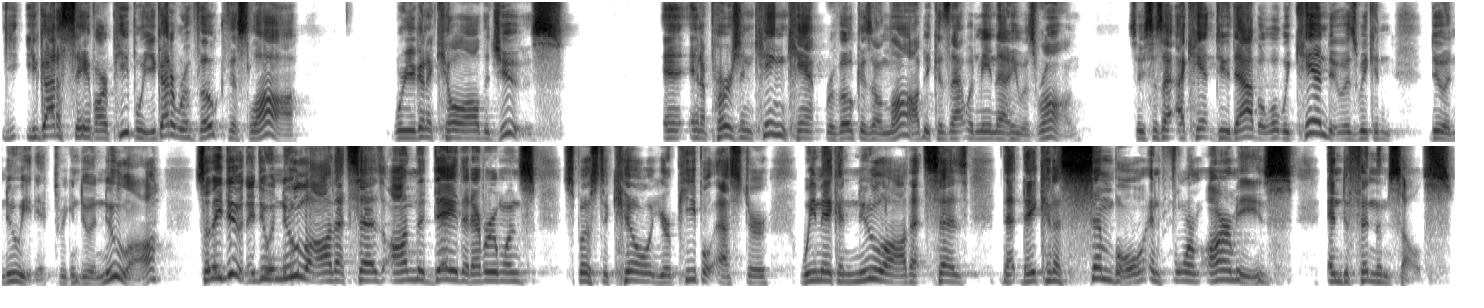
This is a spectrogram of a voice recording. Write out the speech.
you, you got to save our people. You got to revoke this law where you're going to kill all the Jews. And, a Persian king can't revoke his own law because that would mean that he was wrong. So he says, I, I can't do that, but what we can do is we can do a new edict. We can do a new law. So they do. They do a new law that says on the day that everyone's supposed to kill your people, Esther, we make a new law that says that they can assemble and form armies and defend themselves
